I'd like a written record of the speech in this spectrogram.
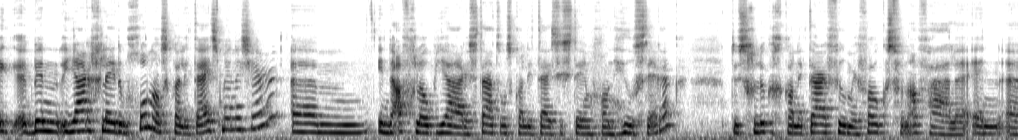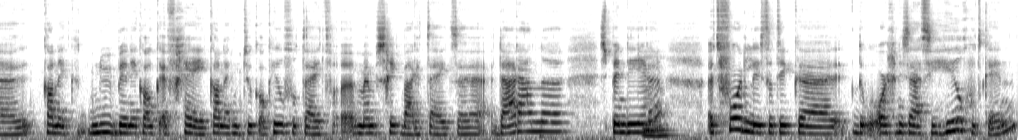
ik ben jaren geleden begonnen als kwaliteitsmanager. Um, in de afgelopen jaren staat ons kwaliteitssysteem gewoon heel sterk. Dus gelukkig kan ik daar veel meer focus van afhalen. En uh, kan ik, nu ben ik ook FG, kan ik natuurlijk ook heel veel tijd, uh, mijn beschikbare tijd uh, daaraan spenderen. Ja. Het voordeel is dat ik de organisatie heel goed ken.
